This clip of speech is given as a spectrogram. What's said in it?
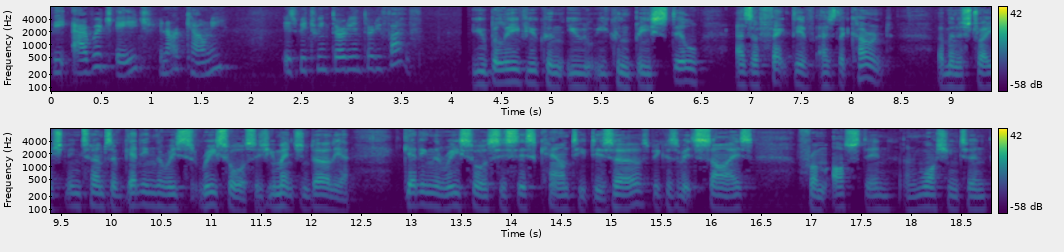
the average age in our county is between 30 and 35. You believe you can you you can be still as effective as the current administration in terms of getting the resources you mentioned earlier, getting the resources this county deserves because of its size from Austin and Washington.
